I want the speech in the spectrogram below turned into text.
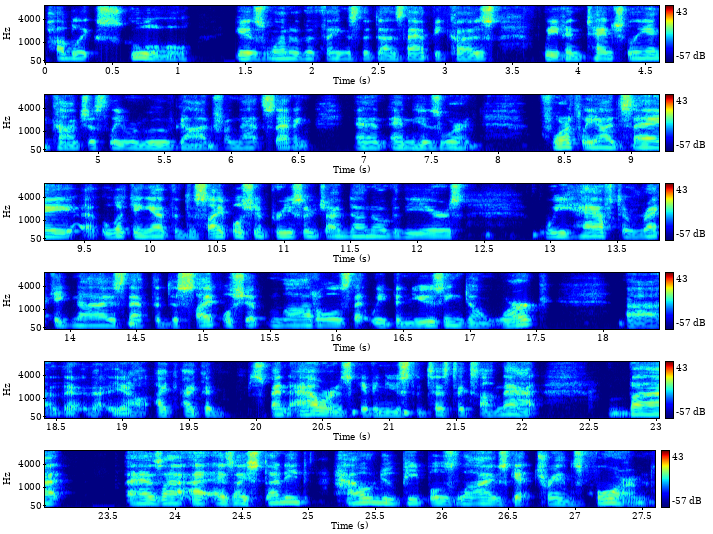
public school is one of the things that does that because we've intentionally and consciously removed God from that setting and, and his word. Fourthly, I'd say uh, looking at the discipleship research I've done over the years, we have to recognize that the discipleship models that we've been using don't work. Uh, you know, I, I, could spend hours giving you statistics on that, but as I as I studied how do people's lives get transformed,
